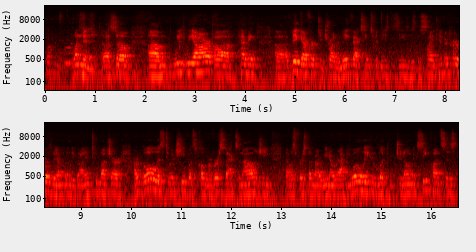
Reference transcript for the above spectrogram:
One minute. One minute. Uh, so um, we, we are uh, having uh, a big effort to try to make vaccines for these diseases. The scientific hurdles we haven't really gone into much. Our, our goal is to achieve what's called reverse vaccinology. That was first done by Rino Rappuoli, who looked at genomic sequences,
